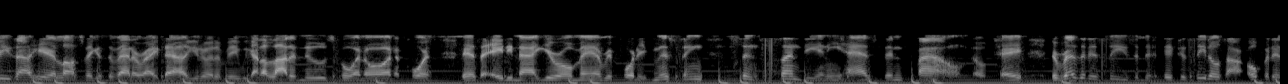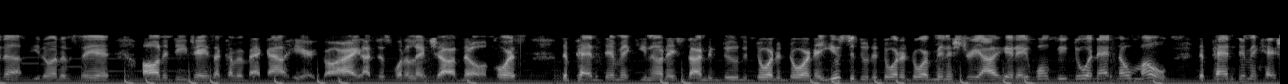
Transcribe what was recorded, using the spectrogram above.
degrees out here in Las Vegas, Nevada right now. You know what I mean? We got a lot of news going on. Of course, there's an 89-year-old man reported missing since Sunday, and he has been found, okay? The residencies and the, the casinos are opening up. You know what I'm saying? All the DJs are coming back out here, all right? I just want to let y'all know. Of course, the pandemic, you know, they starting to do the door-to-door. They used to do the door-to-door ministry out here. They won't be doing that no more. The pandemic has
